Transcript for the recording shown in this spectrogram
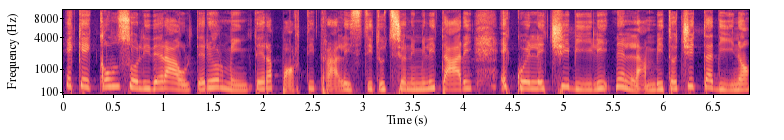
e che consoliderà ulteriormente i rapporti tra le istituzioni militari e quelle civili nell'ambito cittadino.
